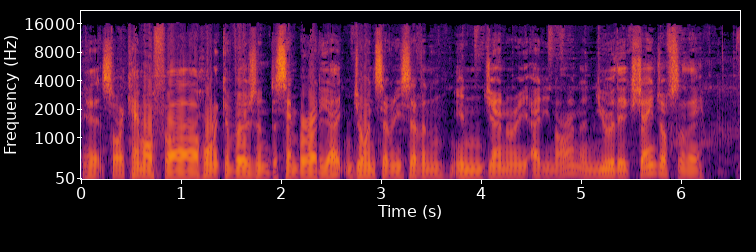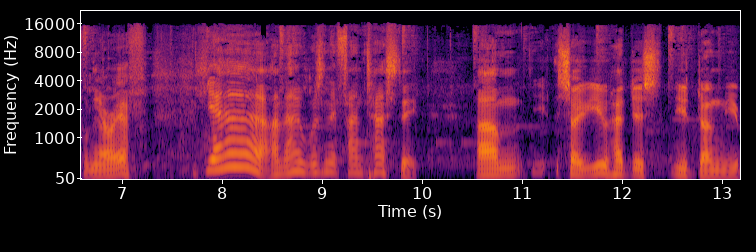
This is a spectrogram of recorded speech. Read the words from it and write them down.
Yeah, so I came off uh, Hornet conversion December 88 and joined 77 in January 89, and you were the exchange officer there from the RAF. Yeah, I know. Wasn't it fantastic? Um, so you had just you'd done your,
